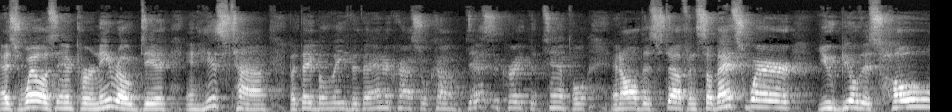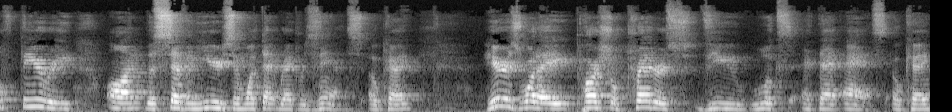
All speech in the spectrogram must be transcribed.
as well as Emperor Nero did in his time. But they believe that the Antichrist will come, desecrate the temple, and all this stuff. And so that's where you build this whole theory on the seven years and what that represents. Okay? Here's what a partial preterist view looks at that as. Okay?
